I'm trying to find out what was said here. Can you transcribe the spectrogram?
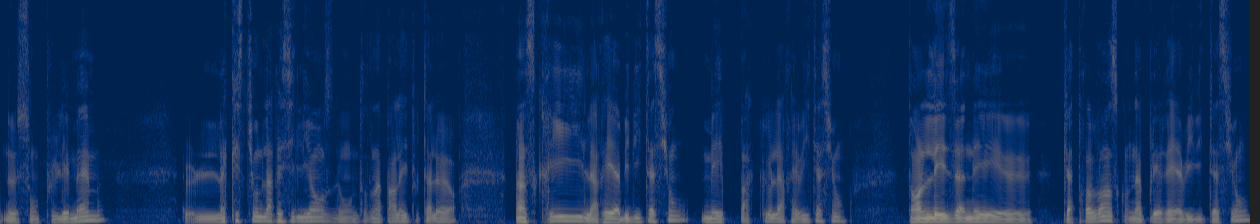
ne sont plus les mêmes. La question de la résilience dont, on a parlé tout à l'heure inscrit la réhabilitation, mais pas que la réhabilitation. Dans les années euh, 80, ce qu'on appelait réhabilitation.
